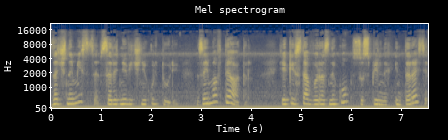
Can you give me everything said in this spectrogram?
Значне місце в середньовічній культурі займав театр, який став виразником суспільних інтересів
